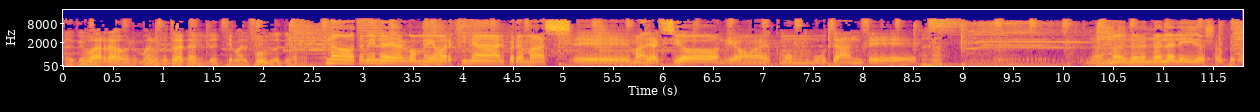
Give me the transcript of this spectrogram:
a lo que es Barra, o bueno, no trata el, el tema del fútbol, digamos. No, también es algo medio marginal, pero es más, eh, más de acción, digamos, es como un mutante. Ajá. No, no, no, no la he leído yo, pero.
